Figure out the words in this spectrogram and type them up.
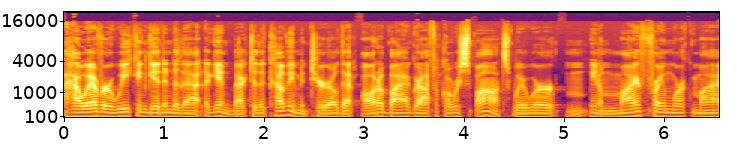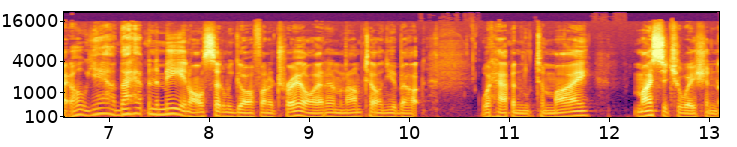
however, we can get into that again. Back to the Covey material, that autobiographical response, where we're, you know, my framework, my oh yeah, that happened to me, and all of a sudden we go off on a trail at him, and I'm telling you about what happened to my my situation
